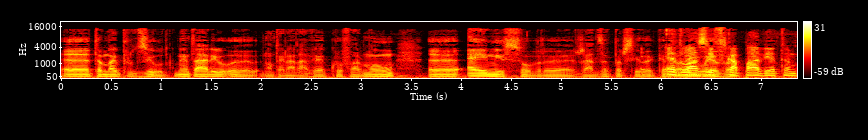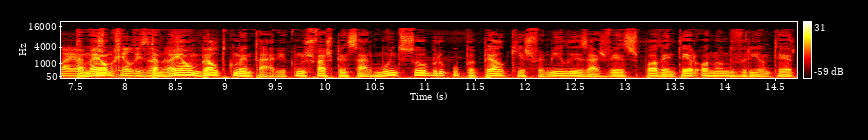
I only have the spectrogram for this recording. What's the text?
uh, também produziu o documentário, uh, não tem nada a ver com a Fórmula 1, uh, Amy, sobre a já desaparecida É do Asif Kapadia também, também é o mesmo é um, realizador. Também é um belo documentário que nos faz pensar muito sobre o papel que as famílias às vezes podem ter ou não deveriam ter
